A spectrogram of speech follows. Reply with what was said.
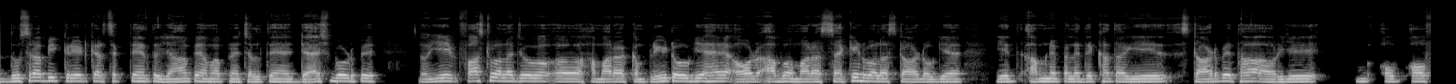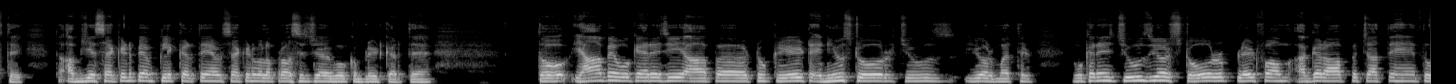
دوسرا بھی کریٹ کر سکتے ہیں۔ تو یہاں پہ ہم اپنے چلتے ہیں ڈیش بورڈ پہ۔ تو یہ فرسٹ والا جو ہمارا کمپلیٹ ہو گیا ہے اور اب ہمارا سیکنڈ والا سٹارٹ ہو گیا ہے۔ یہ ہم نے پہلے دیکھا تھا یہ سٹارٹ پہ تھا اور یہ آف تھے۔ تو اب یہ سیکنڈ پہ ہم کلک کرتے ہیں اور سیکنڈ والا پروسیس جو ہے وہ کمپلیٹ کرتے ہیں۔ تو یہاں پہ وہ کہہ رہے جی آپ to create a new store choose your method وہ کہہ رہے ہیں چوز یور اسٹور پلیٹ فارم اگر آپ چاہتے ہیں تو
